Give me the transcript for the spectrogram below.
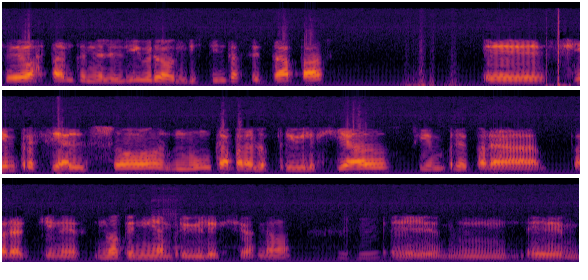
se ve bastante en el libro en distintas etapas eh, siempre se alzó nunca para los privilegiados siempre para para quienes no tenían privilegios no Ujú. eh,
